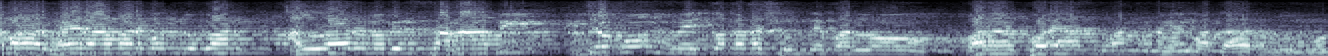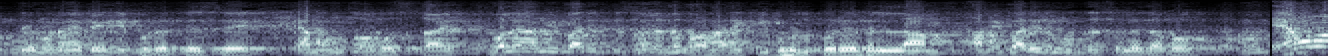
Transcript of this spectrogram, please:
আমার ভাইরা, আমার বন্ধুগণ, আল্লাহর নবীর সাহাবী কথাটা শুনতে পারল। পারার পরে আসমান মনে হয়, মাথার মধ্যে মনে হয় ভেঙে পড়েতেছে এমন তো অবস্থায় বলে, আমি বাড়িতে চলে যাব হারে কি ভুল করে ফেললাম। আমি বাড়ির মধ্যে চলে যাব। এমন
